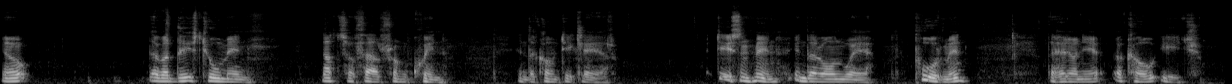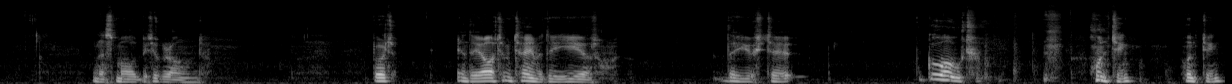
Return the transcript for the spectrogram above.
Now, there were these two men, not so far from Quin, in the County Clare. Decent men in their own way, poor men. They had only a cow each and a small bit of ground. But in the autumn time of the year, they used to go out hunting, hunting.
